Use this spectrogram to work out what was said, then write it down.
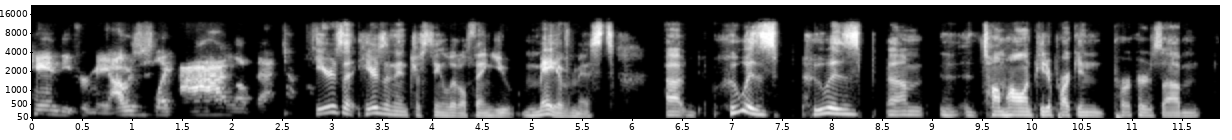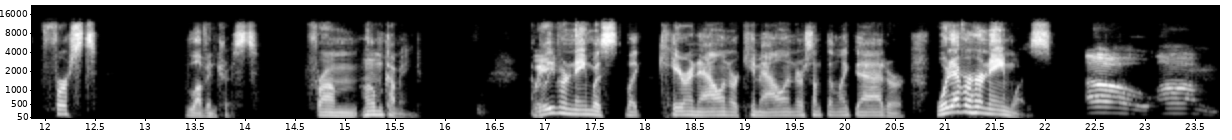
candy for me. I was just like, ah, I love that. Here's a here's an interesting little thing you may have missed. Uh, who is who is um Tom Holland, Peter Parkin Parker's um first love interest from Homecoming? I Wait. believe her name was like Karen Allen or Kim Allen or something like that, or whatever her name was. Oh, um,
